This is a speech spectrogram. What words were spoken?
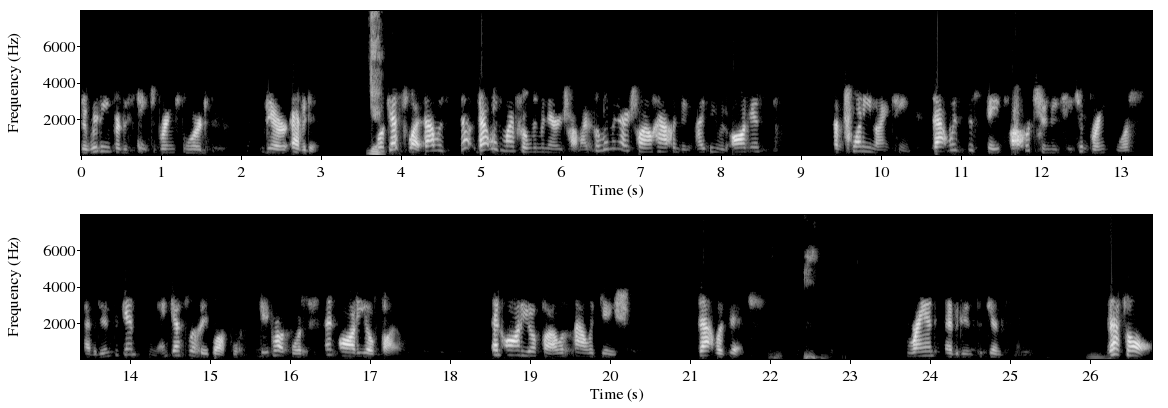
They're waiting for the state to bring forward their evidence. Yeah. Well, guess what? That was that, that was my preliminary trial. My preliminary trial happened in I think it was August 2019. That was the state's opportunity to bring forth evidence against me. And guess what they brought forth? They brought forth an audio file an audio file of allegations. That was it. Brand evidence against me. That's all.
